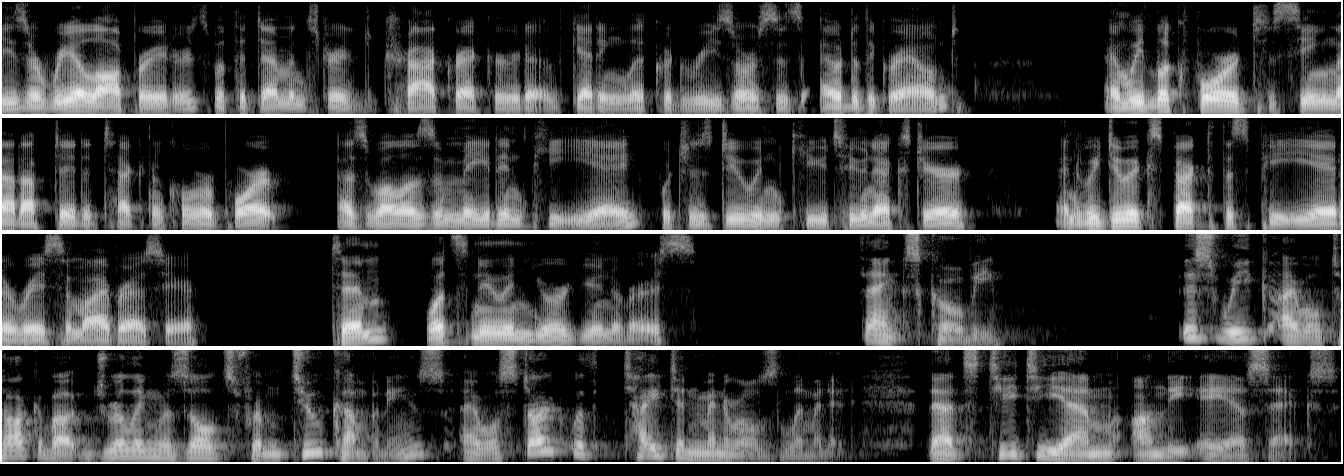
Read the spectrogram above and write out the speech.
these are real operators with a demonstrated track record of getting liquid resources out of the ground. And we look forward to seeing that updated technical report as well as a maiden PEA, which is due in Q2 next year. And we do expect this PEA to raise some eyebrows here. Tim, what's new in your universe? Thanks, Koby. This week, I will talk about drilling results from two companies. I will start with Titan Minerals Limited. That's TTM on the ASX.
